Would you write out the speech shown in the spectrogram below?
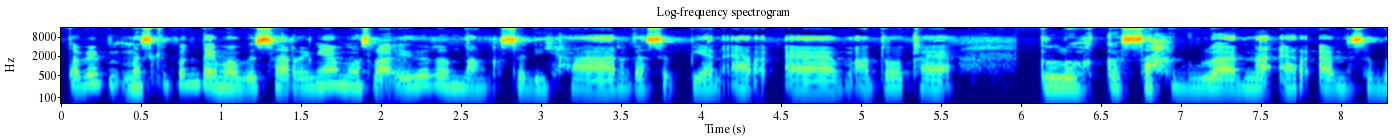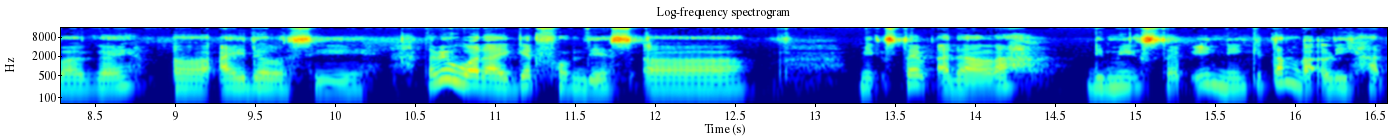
Tapi meskipun tema besarnya masalah itu tentang kesedihan, kesepian RM atau kayak keluh kesah gulana RM sebagai uh, idol sih. Tapi what I get from this uh, mixtape adalah di mixtape ini kita nggak lihat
